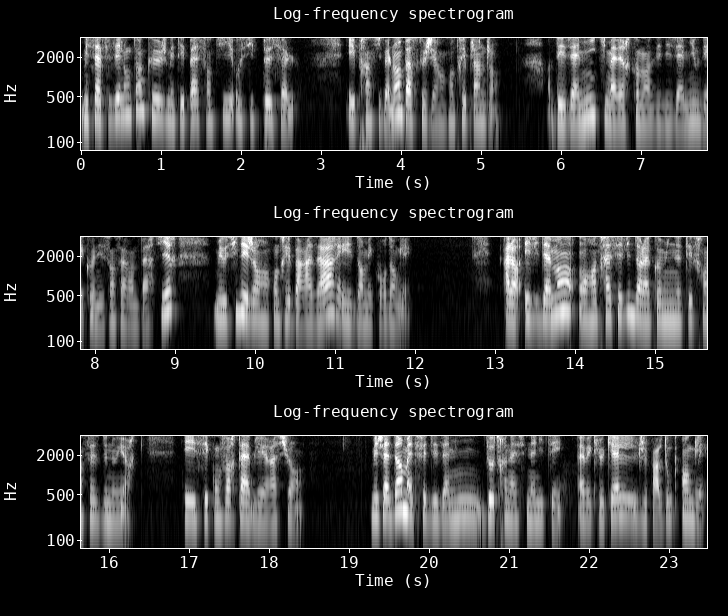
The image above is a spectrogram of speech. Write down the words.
mais ça faisait longtemps que je m'étais pas sentie aussi peu seule. Et principalement parce que j'ai rencontré plein de gens. Des amis qui m'avaient recommandé des amis ou des connaissances avant de partir, mais aussi des gens rencontrés par hasard et dans mes cours d'anglais. Alors évidemment, on rentre assez vite dans la communauté française de New York et c'est confortable et rassurant. Mais j'adore m'être fait des amis d'autres nationalités, avec lesquels je parle donc anglais.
